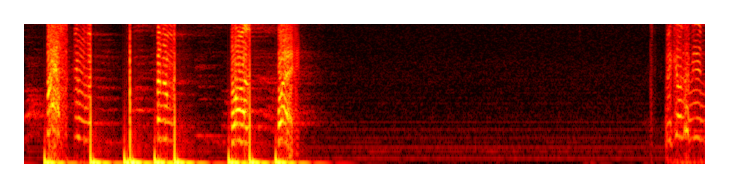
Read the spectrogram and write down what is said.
Don't rescue them by giving them excuses on why they're that way. Because if you do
